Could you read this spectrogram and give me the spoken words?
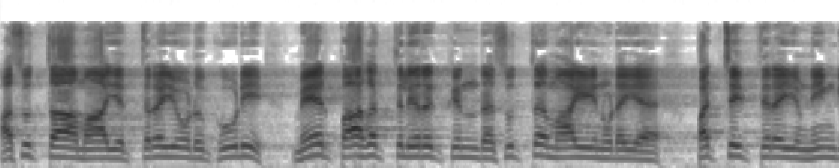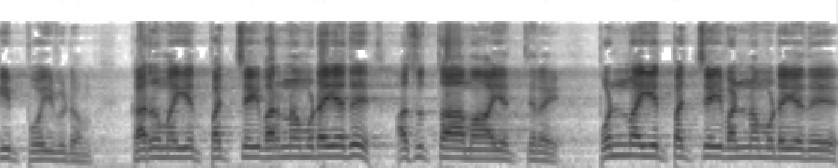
அசுத்தா மாய திரையோடு கூடி மேற்பாகத்தில் இருக்கின்ற சுத்த மாயினுடைய பச்சை திரையும் நீங்கி போய்விடும். கருமயிர் பச்சை வர்ணமுடையது அசுத்தா மாயத்திரை பொன்மயிர் பச்சை வண்ணமுடையது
